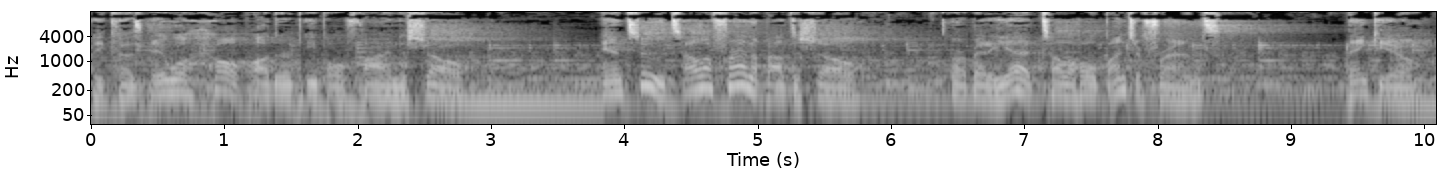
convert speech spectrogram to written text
because it will help other people find the show. And two, tell a friend about the show. Or better yet, tell a whole bunch of friends. Thank you.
